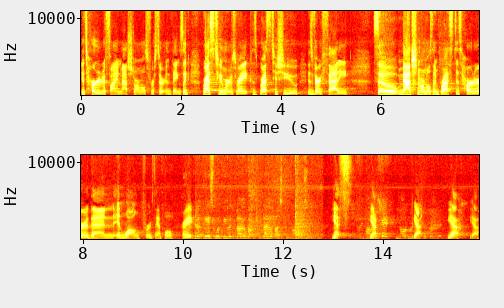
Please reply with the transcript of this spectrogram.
It's harder to find match normals for certain things, like breast tumors, right? Because breast tissue is very fatty. So match normals in breast is harder than in lung, for example, right? The case would be with glioblastoma Yes. yeah. yeah. Yeah, yeah.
